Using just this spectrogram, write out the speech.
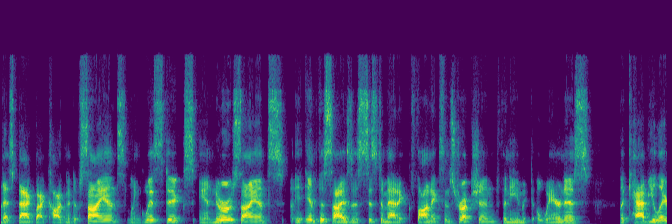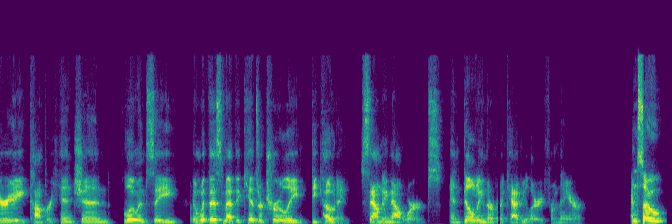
that's backed by cognitive science, linguistics, and neuroscience. It emphasizes systematic phonics instruction, phonemic awareness, vocabulary, comprehension, fluency. And with this method, kids are truly decoding sounding out words and building their vocabulary from there. And so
